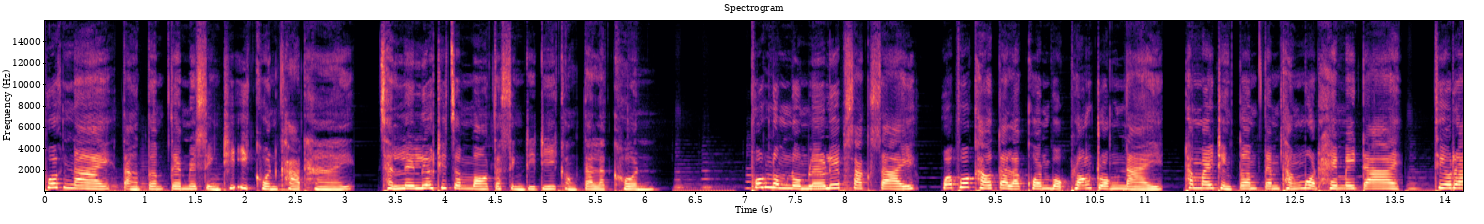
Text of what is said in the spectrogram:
พวกนายต่างเติมเต็มในสิ่งที่อีกคนขาดหาย ฉันเลยเลือกที่จะมองแต่สิ่งดีๆ ของแต่ละคน พวกหนุ่มๆแล้วเรียบซักไซว่าพวกเขาแต่ละคนบกพร่องตรงไหน ทำไมถึงเติมเต็มทั้งหมดให้ไม่ได้ ที่แร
